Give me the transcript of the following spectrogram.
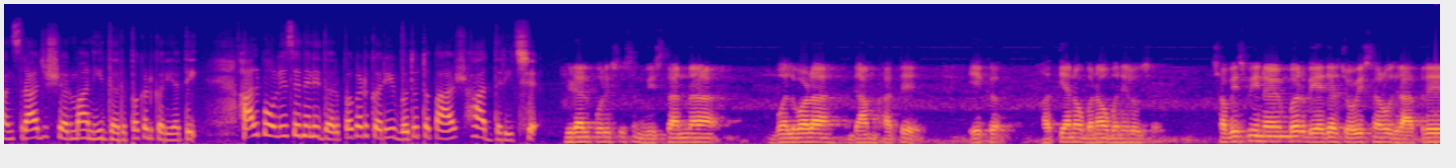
હંસરાજ શર્માની ધરપકડ કરી હતી. હાલ પોલીસે તેની ધરપકડ કરી વધુ તપાસ હાથ ધરી છે. ભીડાલ પોલીસ સ્ટેશન વિસ્તારના વલવાડા ગામ ખાતે એક હત્યાનો બનાવ બનેલો છે. છવ્વીસમી નવેમ્બર બે હજાર ચોવીસના રોજ રાત્રે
